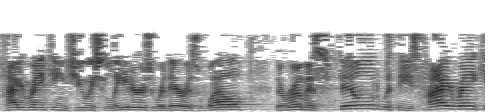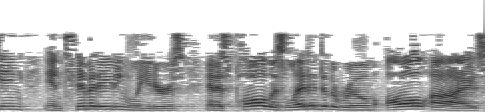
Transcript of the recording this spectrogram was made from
high ranking Jewish leaders were there as well. The room is filled with these high ranking, intimidating leaders, and as Paul is led into the room, all eyes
